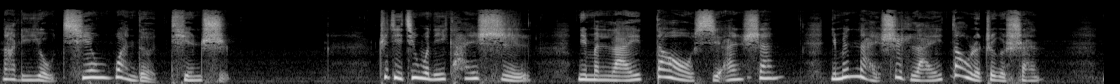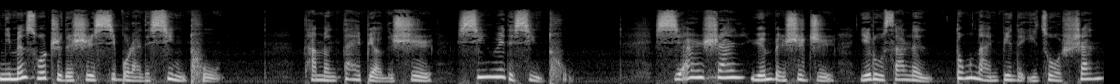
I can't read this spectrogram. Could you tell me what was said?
那里有千万的天使。这节经文的一开始，你们来到喜安山，你们乃是来到了这个山。你们所指的是希伯来的信徒，他们代表的是新约的信徒。喜安山原本是指耶路撒冷东南边的一座山，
